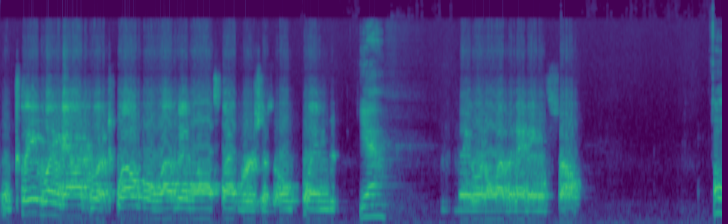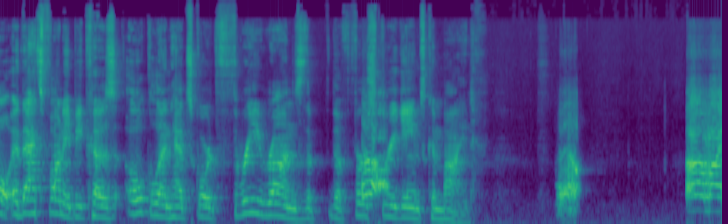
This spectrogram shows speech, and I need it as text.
And Cleveland got what 12-11 last night versus Oakland. Yeah. They went 11 innings, so Oh, and that's funny because Oakland had scored three runs the, the first Oh. three games combined. yeah. Uh, my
